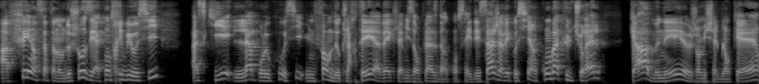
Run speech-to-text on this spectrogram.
a fait un certain nombre de choses et a contribué aussi à ce qui est là, pour le coup, aussi une forme de clarté avec la mise en place d'un conseil des sages, avec aussi un combat culturel qu'a mené Jean-Michel Blanquer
